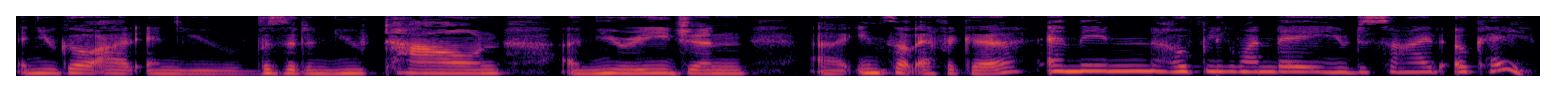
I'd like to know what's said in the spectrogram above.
and you go out and you visit a new town, a new region, uh, in South Africa. And then hopefully one day you decide, okay,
